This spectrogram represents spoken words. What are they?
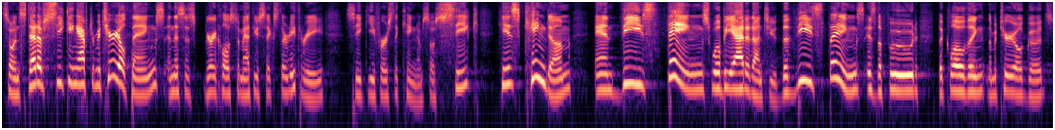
So instead of seeking after material things, and this is very close to Matthew 6:33, seek ye first the kingdom. So seek his kingdom and these things will be added unto you. The these things is the food, the clothing, the material goods.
